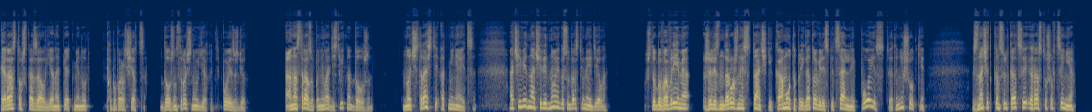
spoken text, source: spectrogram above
Эрастуш сказал, я на пять минут попрощаться. Должен срочно уехать. Поезд ждет. Она сразу поняла, действительно должен. Ночь страсти отменяется. Очевидно, очередное государственное дело. Чтобы во время железнодорожной стачки кому-то приготовили специальный поезд, это не шутки. Значит, консультации Эрастуша в цене.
